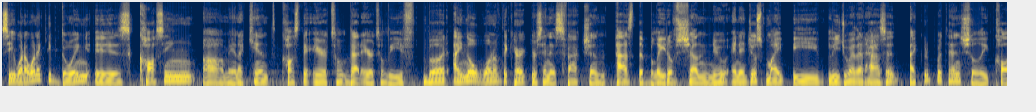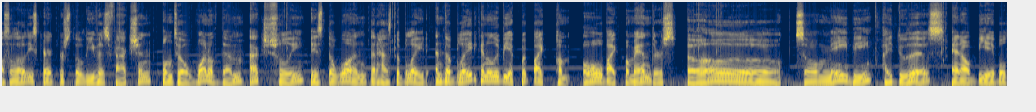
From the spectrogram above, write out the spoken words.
See, what I want to keep doing is causing... Oh man, I can't cause the heir to that heir to leave. But I know one of the characters in his faction has the Blade of Shan Yu, and it just might be Li Jue that has it. I could potentially cause a lot of these characters to leave his faction until one of them actually is the one that has the blade. And the blade can only be equipped by com- oh, by commanders. Oh, so maybe I do this and I'll be able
